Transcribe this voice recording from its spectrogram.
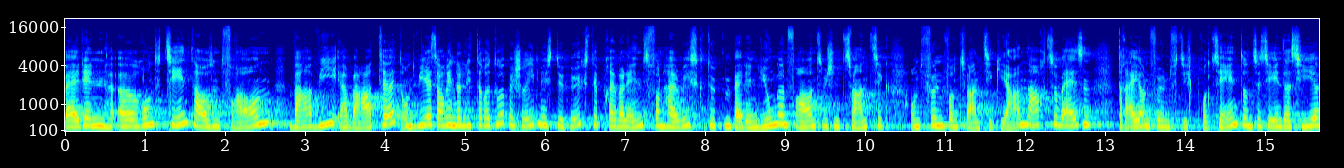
Bei den äh, rund 10.000 Frauen war wie erwartet und wie es auch in der Literatur beschrieben ist, die höchste Prävalenz von High-Risk-Typen bei den jungen Frauen zwischen 20 und 25 Jahren nachzuweisen, 53 Prozent. Und Sie sehen das hier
